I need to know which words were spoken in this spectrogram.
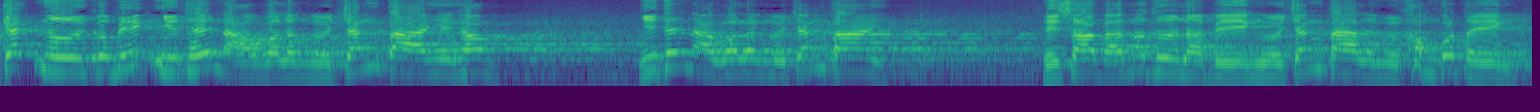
các ngươi có biết như thế nào gọi là người trắng tay hay không? Như thế nào gọi là người trắng tay thì sao bạn nói thưa là vì người trắng tay là người không có tiền,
